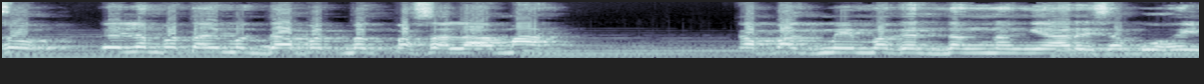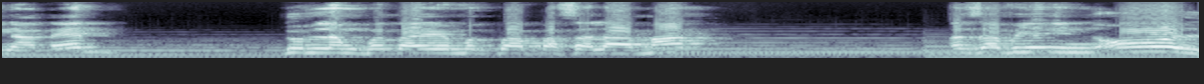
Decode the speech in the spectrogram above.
So, kailan ba tayo magdapat magpasalamat? Kapag may magandang nangyari sa buhay natin? Doon lang ba tayo magpapasalamat? Ang sabi niya, in all.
